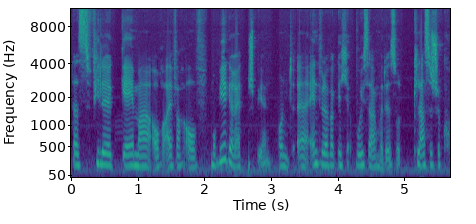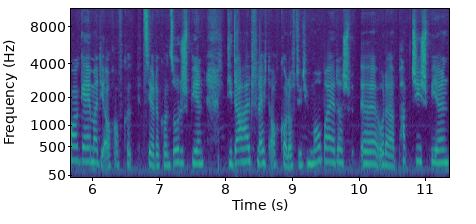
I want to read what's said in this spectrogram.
dass viele Gamer auch einfach auf Mobilgeräten spielen und äh, entweder wirklich, wo ich sagen würde, so klassische Core-Gamer, die auch auf PC oder Konsole spielen, die da halt vielleicht auch Call of Duty Mobile oder, äh, oder PUBG spielen,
